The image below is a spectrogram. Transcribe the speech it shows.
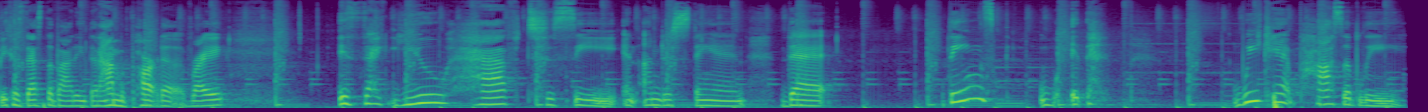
because that's the body that I'm a part of, right? It's that you have to see and understand that things it, we can't possibly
